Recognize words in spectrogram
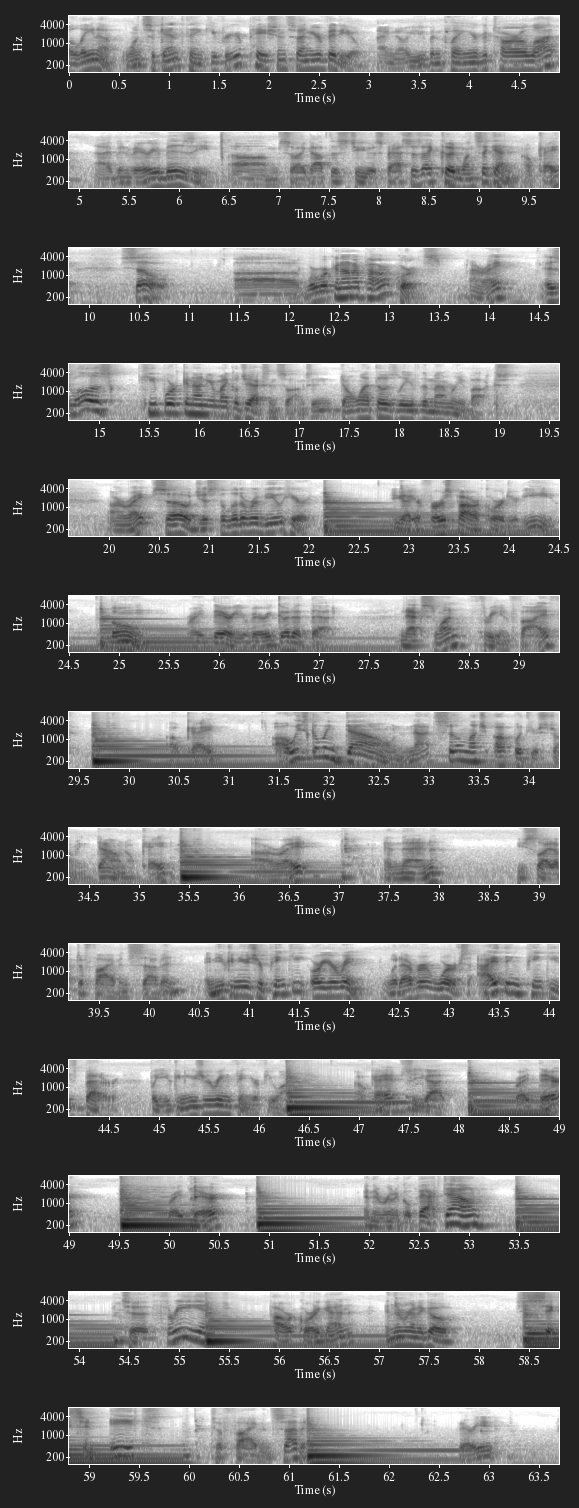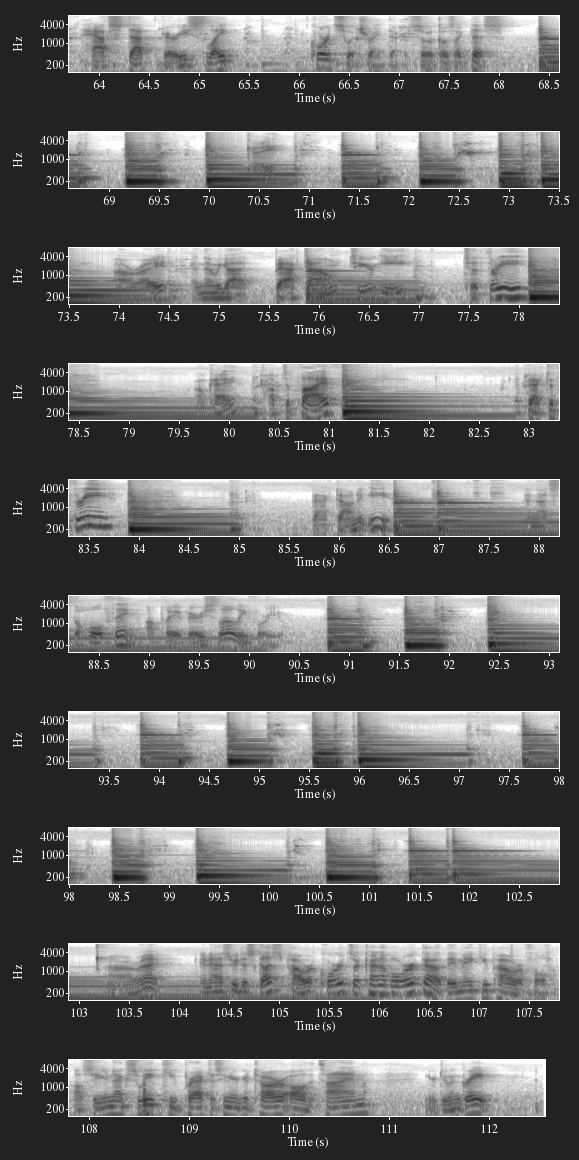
Elena, once again, thank you for your patience on your video. I know you've been playing your guitar a lot. I've been very busy. Um, so I got this to you as fast as I could once again, okay? So, uh, we're working on our power chords, all right? As well as keep working on your Michael Jackson songs and don't let those leave the memory box. All right, so just a little review here. You got your first power chord, your E. Boom, right there. You're very good at that. Next one, three and five. Okay. Always going down, not so much up with your strumming. Down, okay? All right. And then you slide up to five and seven. And you can use your pinky or your ring, whatever works. I think pinky's better, but you can use your ring finger if you want. Okay? So you got right there, right there. And then we're to go back down to three and power chord again. And then we're to go six and eight to five and seven. Very half step, very slight chord switch right there. So it goes like this. Okay. All right. And then we got back down to your E to three. Okay. Up to five. Back to three. Back down to E. The whole thing. I'll play it very slowly for you. All right. And as we discussed, power chords are kind of a workout. They make you powerful. I'll see you next week. Keep practicing your guitar all the time. You're doing great.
